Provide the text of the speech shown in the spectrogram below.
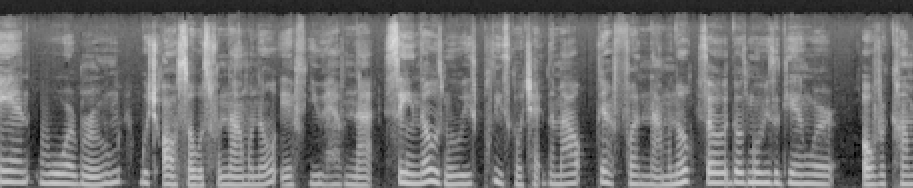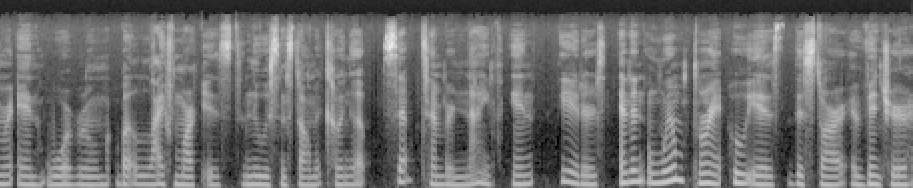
and War Room, which also was phenomenal. If you have not seen those movies, please go check them out. They're phenomenal. So, those movies again were Overcomer and War Room, but Lifemark is the newest installment coming up September 9th in theaters. And then Will Brent, who is the star adventure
